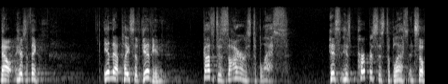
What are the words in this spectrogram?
Now, here's the thing. In that place of giving, God's desire is to bless. His, his purpose is to bless. And so,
